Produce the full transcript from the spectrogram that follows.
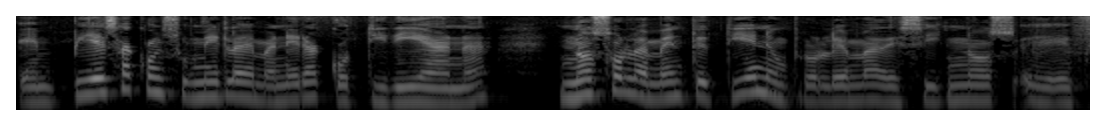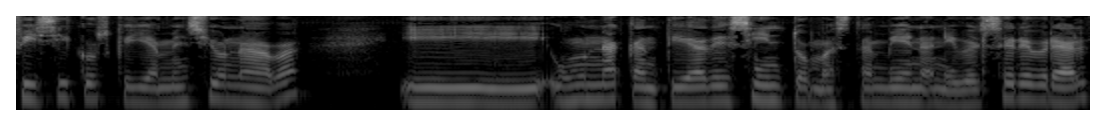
empieza a consumirla de manera cotidiana, no solamente tiene un problema de signos eh, físicos que ya mencionaba y una cantidad de síntomas también a nivel cerebral,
